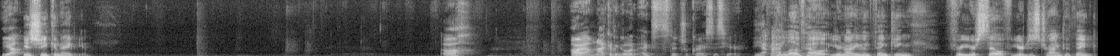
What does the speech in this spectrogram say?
Yeah. is she Canadian? Oh. All right, I'm not going to go in existential crisis here. Yeah, I love how you're not even thinking for yourself. You're just trying to think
